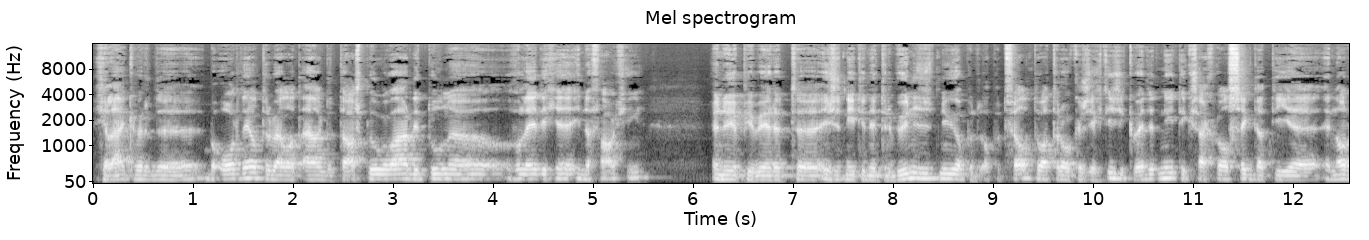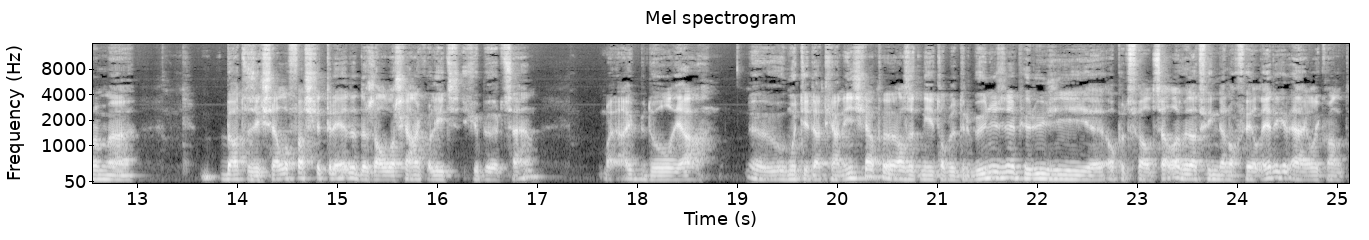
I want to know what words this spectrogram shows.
gelijk werden beoordeeld, terwijl het eigenlijk de thuisploegen waren die toen volledig in de fout gingen. En nu heb je weer het, uh, is het niet in de tribune, is het nu op het, op het veld, wat er ook gezegd is, ik weet het niet. Ik zag wel zeker dat die enorm buiten zichzelf was getreden. Er zal waarschijnlijk wel iets gebeurd zijn. Maar ja, ik bedoel, ja, hoe moet je dat gaan inschatten? Als het niet op de tribune is, heb je ruzie op het veld zelf. En dat vind ik dan nog veel erger eigenlijk, want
